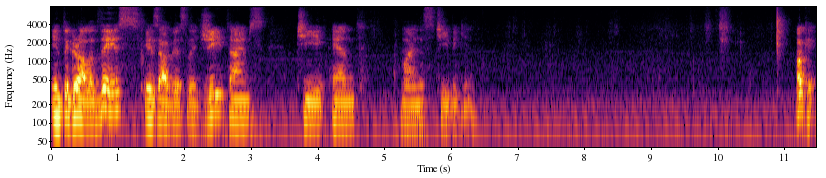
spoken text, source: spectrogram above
integral of this is obviously g times t end minus g begin. Okay,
